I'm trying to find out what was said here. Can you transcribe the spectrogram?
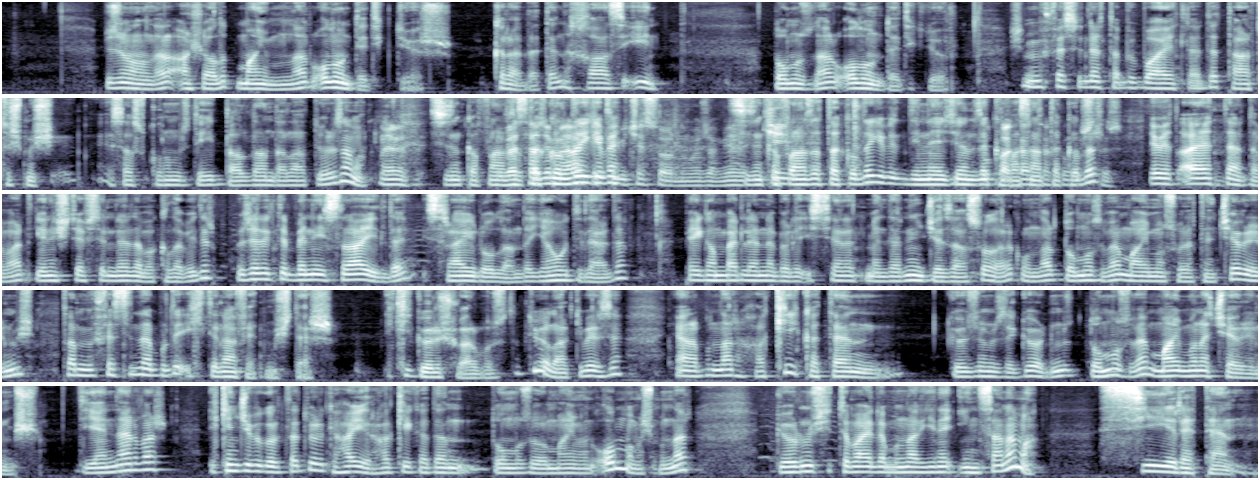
Biz onlara aşağılık maymunlar olun dedik diyor. Kıradeten hasiin. Domuzlar olun dedik diyor. Şimdi müfessirler tabi bu ayetlerde tartışmış. Esas konumuz değil daldan dala atlıyoruz ama Evet. sizin kafanıza takıldığı gibi için sordum hocam. Yani sizin ki kafanıza takıldığı gibi dinleyicilerimize mutlaka kafasına takılır. Evet ayetler de var. Geniş tefsirlere de bakılabilir. Özellikle Beni İsrail'de, İsrailoğullarında, Yahudilerde peygamberlerine böyle isyan etmelerinin cezası olarak onlar domuz ve maymun suretine çevrilmiş. Tabi müfessirler burada ihtilaf etmişler. İki görüş var bu hususta. Diyorlar ki birisi yani bunlar hakikaten gözümüzde gördüğümüz domuz ve maymuna çevrilmiş diyenler var. İkinci bir grupta diyor ki hayır hakikaten domuz ve maymun olmamış bunlar. Görünüş itibariyle bunlar yine insan ama sireten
